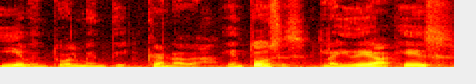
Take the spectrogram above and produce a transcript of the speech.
y eventualmente Canadá. Entonces, la idea es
